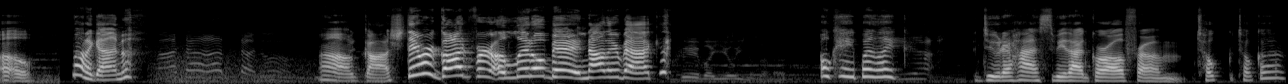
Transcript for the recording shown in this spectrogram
Uh oh. Not again. Oh gosh. They were gone for a little bit and now they're back. okay, but like, dude, it has to be that girl from Tok Toka?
